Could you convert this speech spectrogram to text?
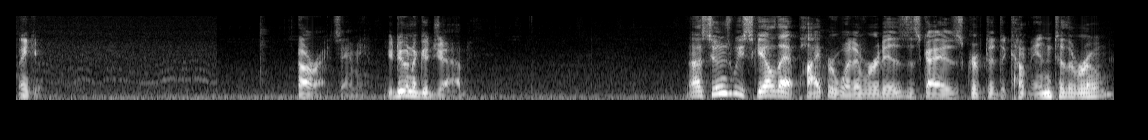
Thank you. All right, Sammy, you're doing a good job. as soon as we scale that pipe or whatever it is, this guy is scripted to come into the room.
